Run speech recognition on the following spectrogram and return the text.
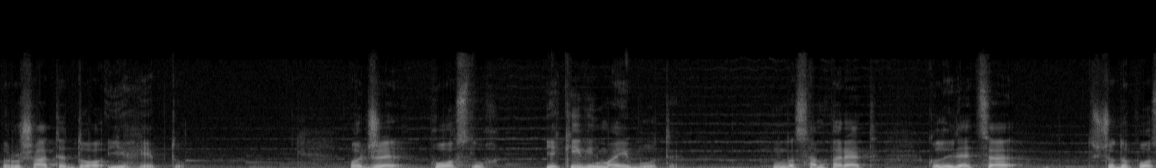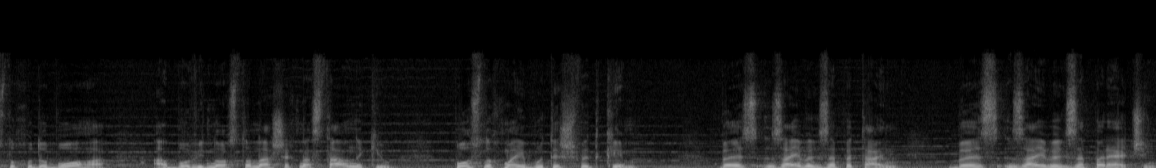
рушати до Єгипту. Отже, послух, який він має бути? Ну, насамперед, коли йдеться щодо послуху до Бога або відносно наших наставників, послух має бути швидким, без зайвих запитань, без зайвих заперечень.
